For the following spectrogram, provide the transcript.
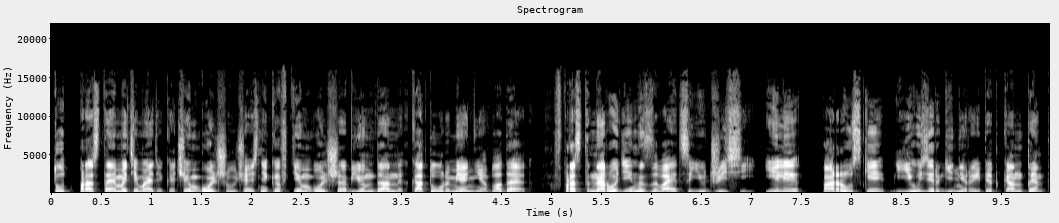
Тут простая математика. Чем больше участников, тем больше объем данных, которыми они обладают. В простонародье называется UGC, или по-русски User Generated Content.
